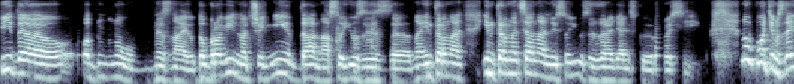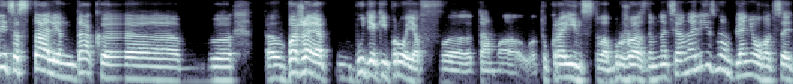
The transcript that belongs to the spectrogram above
піде од- ну, не знаю, добровільно чи ні, да на союзи з на інтерна інтернаціональний союз з радянською Росією. Ну потім здається, Сталін так е, е, вважає будь-який прояв е, там е, от українства буржуазним націоналізмом. Для нього це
